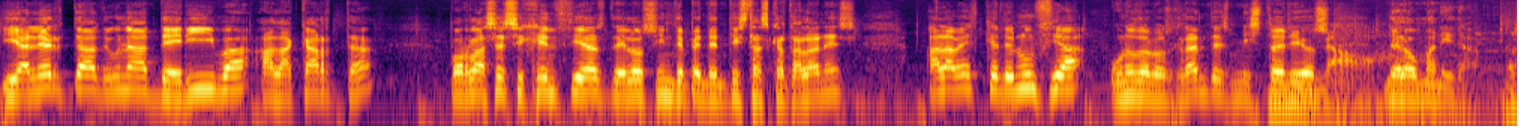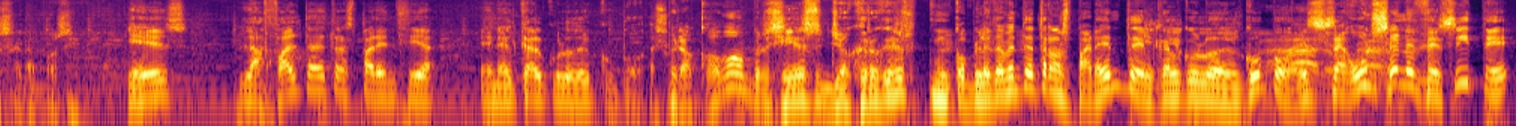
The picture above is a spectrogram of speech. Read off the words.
y alerta de una deriva a la carta por las exigencias de los independentistas catalanes, a la vez que denuncia uno de los grandes misterios de la humanidad. No será posible. Que es la falta de transparencia en el cálculo del cupo. Pero ¿cómo? Pero si es, yo creo que es completamente transparente el cálculo del cupo. es según se necesite.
